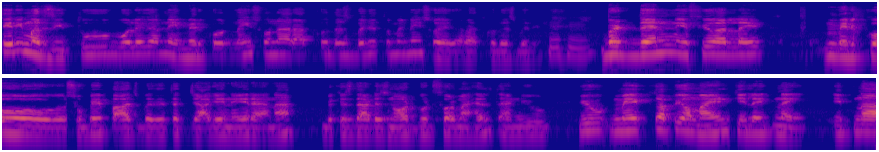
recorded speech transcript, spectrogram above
तेरी मर्ज़ी तू बोलेगा नहीं मेरे को नहीं सोना रात को दस बजे तो मैं नहीं सोएगा रात को दस बजे. But then if you are like मेरे को सुबह पाँच बजे तक जागे नहीं रहना because that is not good for my health and you you make up your mind की लाइक नहीं इतना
